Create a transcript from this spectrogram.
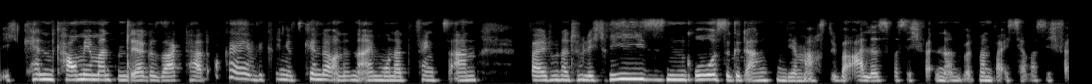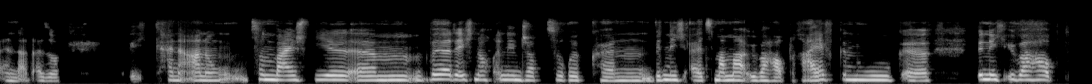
ich kenne kaum jemanden, der gesagt hat, okay, wir kriegen jetzt Kinder und in einem Monat fängt's an, weil du natürlich riesengroße Gedanken dir machst über alles, was sich verändern wird. Man weiß ja, was sich verändert. Also keine Ahnung, zum Beispiel, ähm, werde ich noch in den Job zurück können? Bin ich als Mama überhaupt reif genug? Äh, bin ich überhaupt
